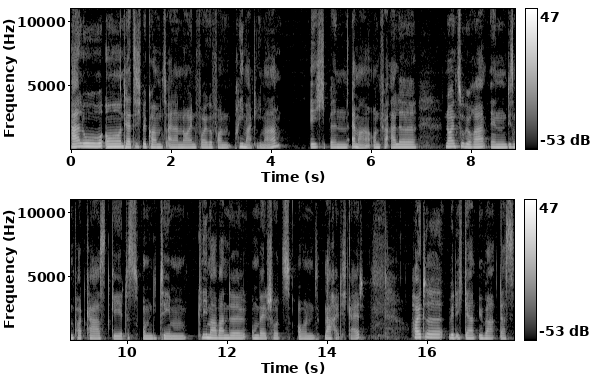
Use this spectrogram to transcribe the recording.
Hallo und herzlich willkommen zu einer neuen Folge von Prima Klima. Ich bin Emma und für alle neuen Zuhörer in diesem Podcast geht es um die Themen Klimawandel, Umweltschutz und Nachhaltigkeit. Heute würde ich gern über das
